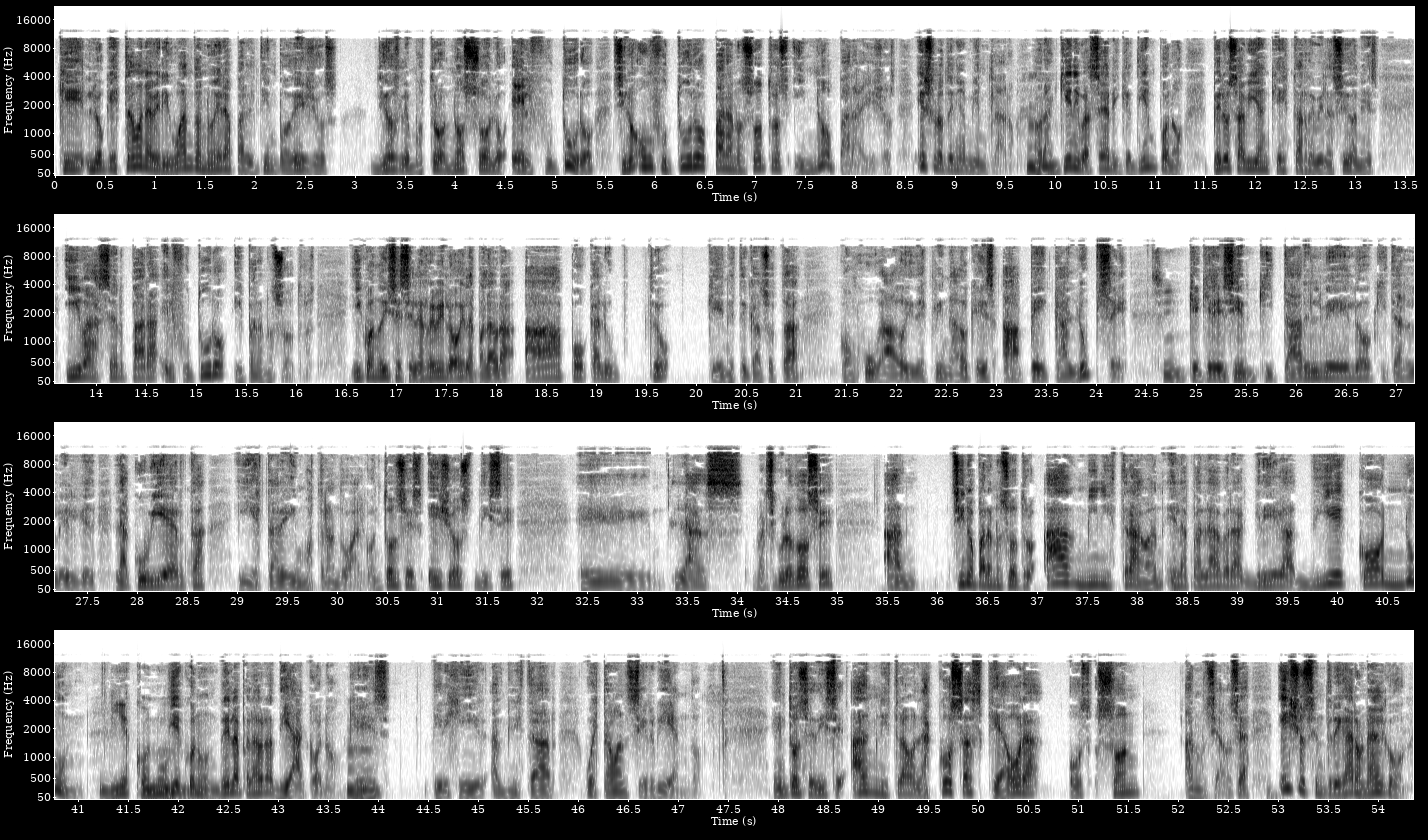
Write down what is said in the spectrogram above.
que lo que estaban averiguando no era para el tiempo de ellos, Dios le mostró no solo el futuro, sino un futuro para nosotros y no para ellos. Eso lo tenían bien claro. Ahora, ¿quién iba a ser y qué tiempo? No. Pero sabían que estas revelaciones iba a ser para el futuro y para nosotros. Y cuando dice se les reveló, la palabra apocalipto, que en este caso está conjugado y declinado, que es apecalupse, Sí, que quiere sí, decir sí. quitar el velo, quitar el- la cubierta y estar ahí mostrando algo. Entonces ellos, dice, eh, las, versículo 12, an- sino para nosotros, administraban, es la palabra griega diekonun, Dieconun. diekonun, de la palabra diácono, que es dirigir, administrar o estaban sirviendo. Entonces dice, administraban las cosas que ahora os son anunciadas. O sea, ellos entregaron algo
